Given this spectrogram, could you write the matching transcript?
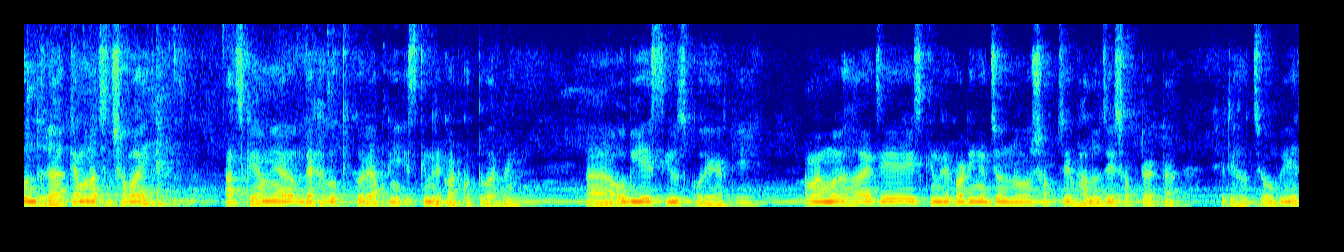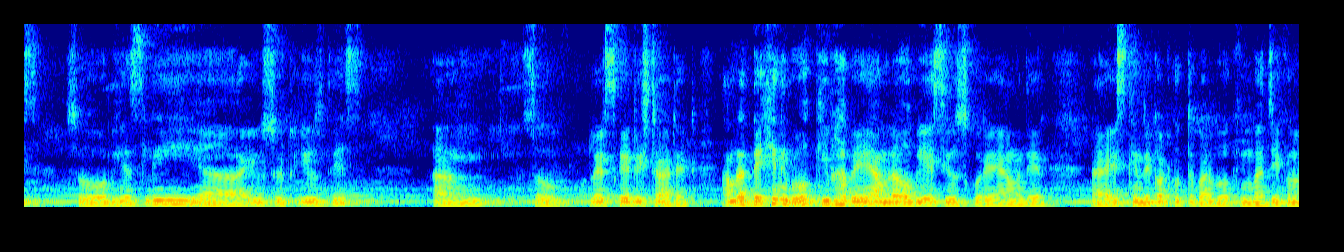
বন্ধুরা, কেমন আছেন সবাই? আজকে আমি দেখাবো কি করে আপনি স্ক্রিন রেকর্ড করতে পারবেন। ওবিএস ইউজ করে আর কি। আমার মনে হয় যে স্ক্রিন রেকর্ডিংয়ের জন্য সবচেয়ে ভালো যে সফটওয়্যারটা, সেটি হচ্ছে OBS so obviously you should use this so let's get started আমরা দেখে নিব কীভাবে আমরা ওবিএস ইউজ করে আমাদের স্ক্রিন রেকর্ড করতে পারব, কিংবা যে কোনো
